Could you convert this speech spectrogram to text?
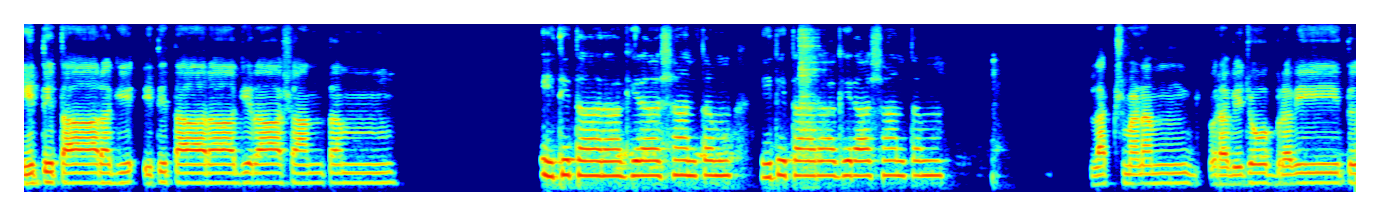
ಇತಿತಾರಗಿ ಇತಿತಾರಾಗಿರಾಶಾಂತಂ ಇತಿತಾರಾಗಿರಾಶಾಂತಂ ಇತಿತಾರಾಗಿರಾಶಾಂತಂ ಲಕ್ಷ್ಮಣಂ ರವಿಜೋ ಬ್ರವೀತ್.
